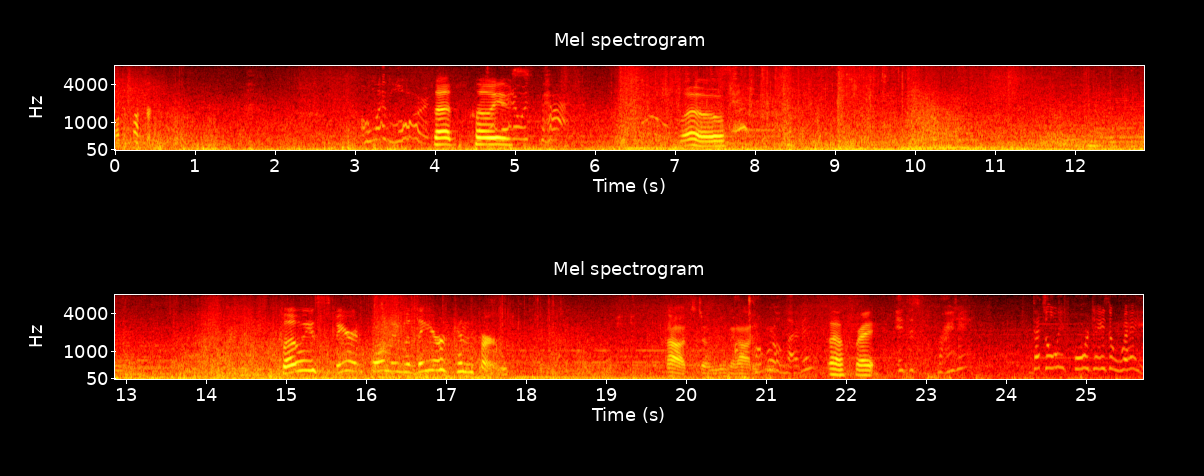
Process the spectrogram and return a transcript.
Motherfucker. Oh my lord! Is that Chloe's? Back! Whoa. Chloe's spirit form is a deer confirmed. No, it's the Illuminati. October 11th? Oh, right. Is this Friday? That's only four days away.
